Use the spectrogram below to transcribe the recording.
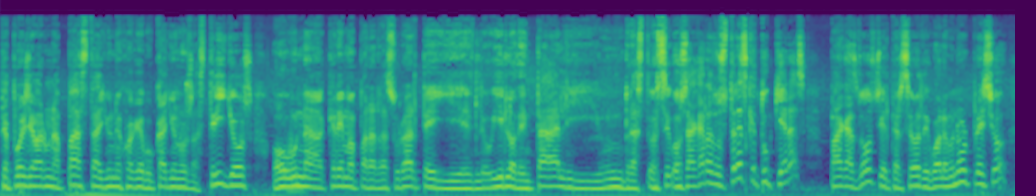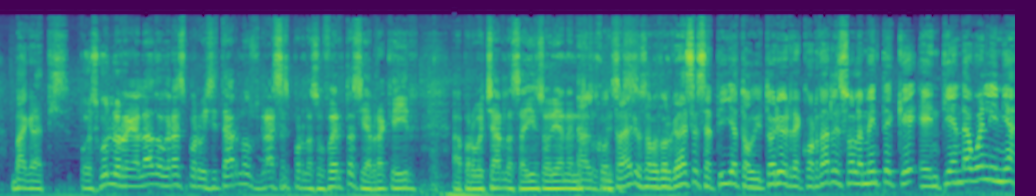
Te puedes llevar una pasta y un enjuague bucal y unos rastrillos, o una crema para rasurarte y el hilo dental y un rastro. O sea, agarras los tres que tú quieras, pagas dos y el tercero de igual o menor precio va gratis. Pues Julio Regalado, gracias por visitarnos, gracias por las ofertas y habrá que ir a aprovecharlas ahí en Soriana en Al estos contrario, meses. Salvador, gracias a ti y a tu auditorio y recordarles solamente que en tienda o en línea,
